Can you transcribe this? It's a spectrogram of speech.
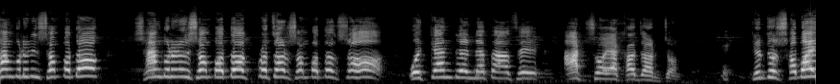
সাংগঠনিক সম্পাদক সাংগঠনিক সম্পাদক, প্রচার সম্পাদক সহ ওই কেন্দ্রের নেতা আছে আটশো এক হাজার জন। কিন্তু সবাই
